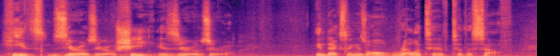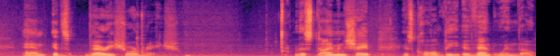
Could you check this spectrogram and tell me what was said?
he is zero zero. She is zero zero. Indexing is all relative to the self. And it's very short range. This diamond shape is called the event window.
